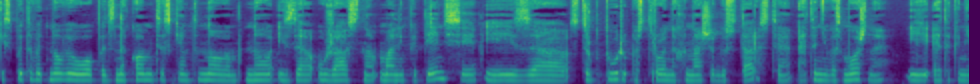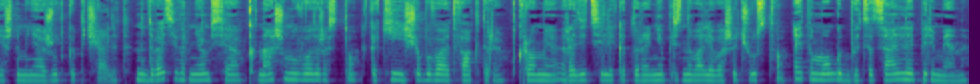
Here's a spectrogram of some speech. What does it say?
испытывать новый опыт, знакомиться с кем-то новым. Но из-за ужасно маленькой пенсии и из-за структуры, построенных в нашем государстве, это невозможно. И это, конечно, меня жутко печалит. Но давайте вернемся к нашему возрасту. Какие еще бывают факторы, кроме родителей, которые не признавали ваши чувства? Это могут быть социальные перемены,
